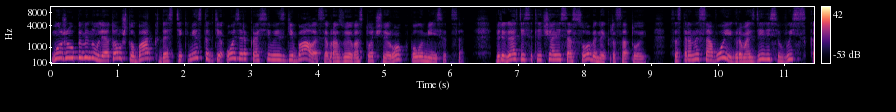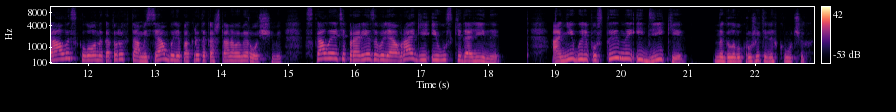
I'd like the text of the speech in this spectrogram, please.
Мы уже упомянули о том, что Барк достиг места, где озеро красиво изгибалось, образуя восточный рог полумесяца. Берега здесь отличались особенной красотой. Со стороны Савойи громоздились ввысь скалы, склоны которых там и сям были покрыты каштановыми рощами. Скалы эти прорезывали овраги и узкие долины. Они были пустынны и дикие, на головокружительных кручах.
